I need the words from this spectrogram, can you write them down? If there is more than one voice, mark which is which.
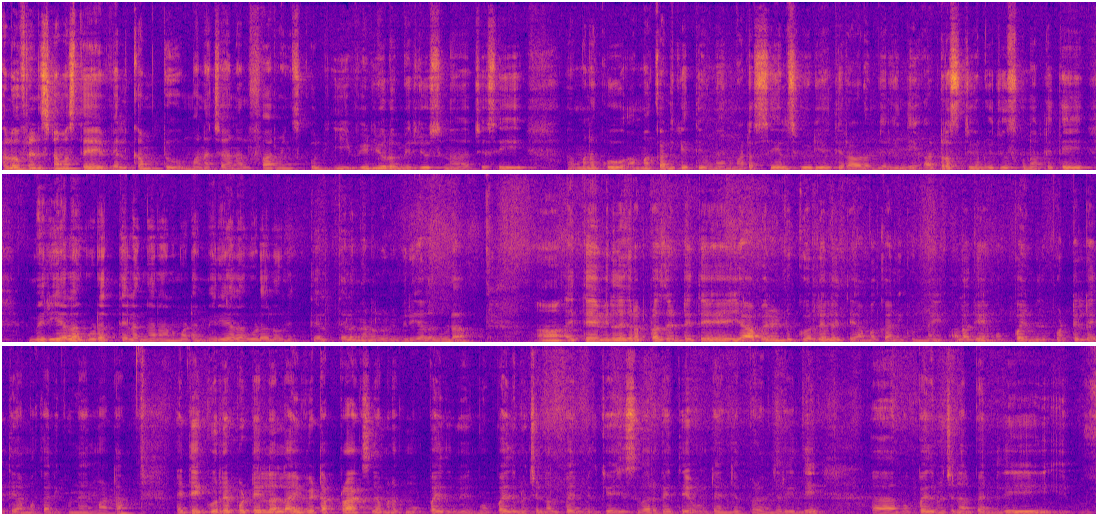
Speaker 1: Hello friends నమస్తే. Welcome to మన channel farming school ఈ వీడియోలో మీరు చూస్తున్న వచ్చేసి మనకు అమ్మకానికి అయితే ఉన్నాయన్నమాట. సేల్స్ వీడియో అయితే రావడం జరిగింది. అడ్రస్ కనుక చూసుకున్నట్లయితే మిర్యాలగూడ తెలంగాణ అనమాట మిర్యాలగూడలోని తెల తెలంగాణలోని మిర్యాలగూడ. అయితే వీళ్ళ దగ్గర ప్రజెంట్ అయితే యాభై రెండు గొర్రెలు అయితే అమ్మకానికి ఉన్నాయి. అలాగే ముప్పై ఎనిమిది పొట్టెళ్ళు అయితే అమ్మకానికి ఉన్నాయి అన్నమాట అయితే గొర్రె పొట్టేళ్ళ లైవ్ వెయిట్ అప్రాక్స్గా మనకు ముప్పై ఐదు ముప్పై ఐదు నుంచి నలభై ఎనిమిది కేజీస్ వరకు అయితే ఉంటాయని చెప్పడం జరిగింది. ముప్పై ఐదు నుంచి నలభై ఎనిమిది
